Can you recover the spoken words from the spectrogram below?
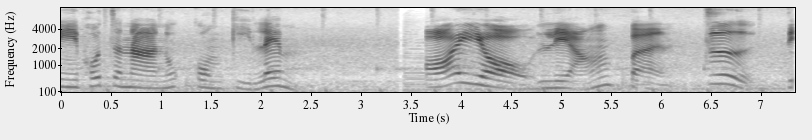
มีพจนานุกรมกี่เล่ม我有两本字典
